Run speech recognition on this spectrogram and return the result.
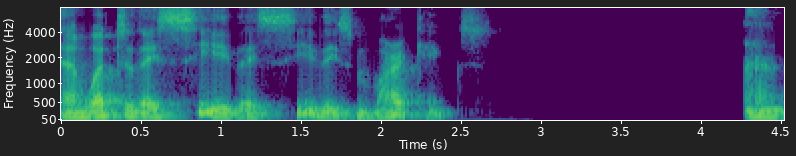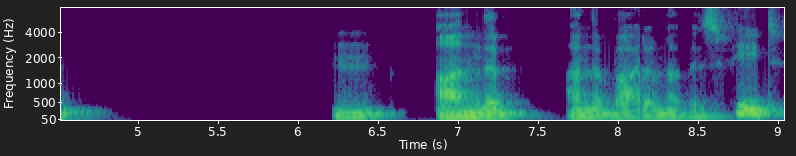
and what do they see? They see these markings hmm, on the on the bottom of his feet.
